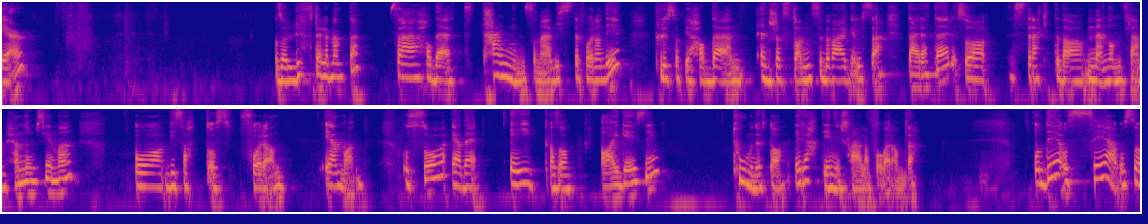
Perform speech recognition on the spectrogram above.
air. Altså luftelementet. Så jeg hadde et tegn som jeg visste foran de, pluss at vi hadde en, en slags dansebevegelse. Deretter så strekte da mennene frem hendene sine, og vi satte oss foran én mann. Og så er det altså eye-gazing. To minutter rett inn i sjela på hverandre. Og det å se også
